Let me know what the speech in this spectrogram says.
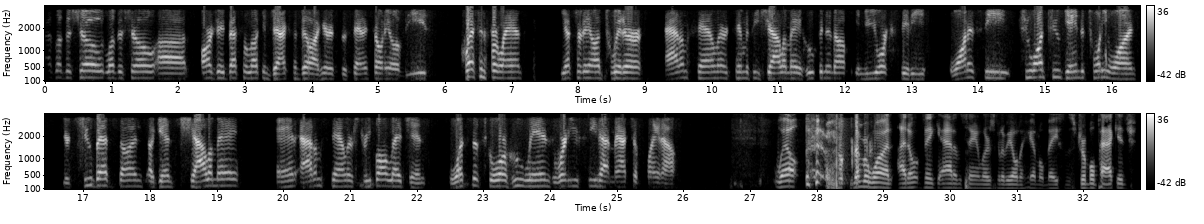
guys love the show. Love the show. Uh, RJ, best of luck in Jacksonville. I hear it's the San Antonio of the East. Question for Lance. Yesterday on Twitter, Adam Sandler, Timothy Chalamet hooping it up in New York City. Want to see two on two game to 21. Your two best sons against Chalamet and Adam Sandler, street ball legend. What's the score? Who wins? Where do you see that matchup playing out? Well, number one, I don't think Adam Sandler is going to be able to handle Mason's dribble package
